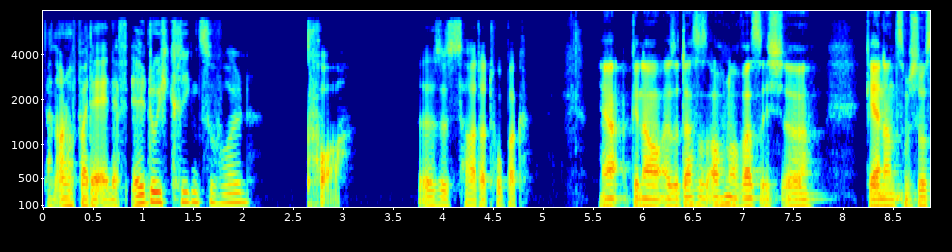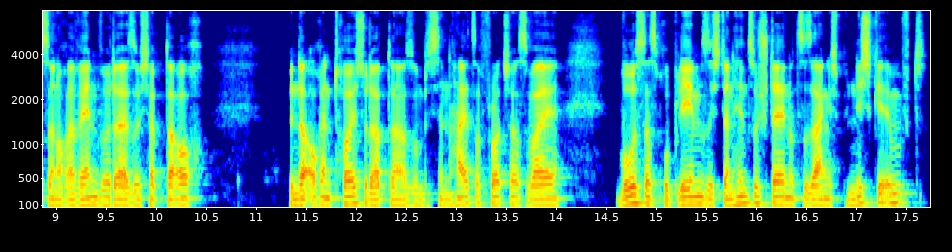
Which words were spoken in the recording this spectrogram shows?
dann auch noch bei der NFL durchkriegen zu wollen, boah, das ist harter Tobak. Ja, genau. Also das ist auch noch, was ich äh, gerne zum Schluss dann noch erwähnen würde. Also ich habe da auch, bin da auch enttäuscht oder habe da so ein bisschen Hals auf Rogers, weil wo ist das Problem, sich dann hinzustellen und zu sagen, ich bin nicht geimpft?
